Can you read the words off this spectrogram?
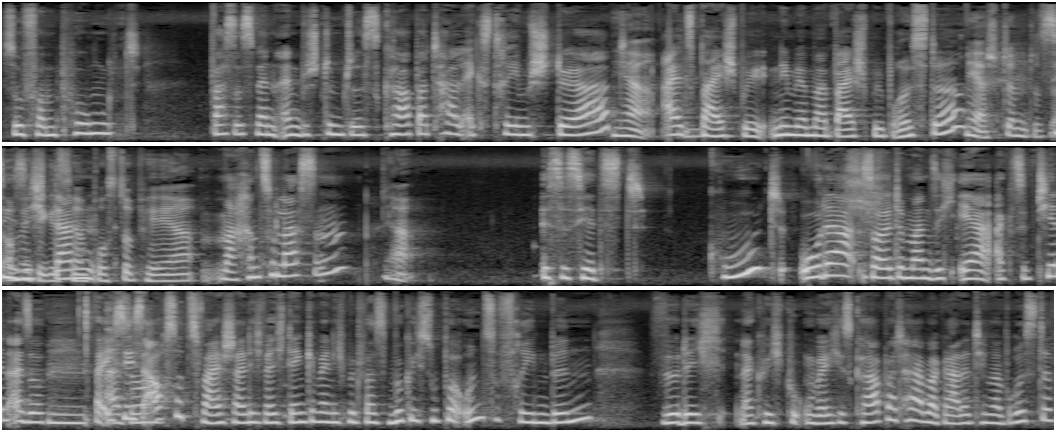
so vom Punkt, was ist, wenn ein bestimmtes Körperteil extrem stört? Ja. Als Beispiel, nehmen wir mal Beispiel Brüste, ja, stimmt, das ist Sie auch wichtig, dann- ein Brust-OP, ja. machen zu lassen. Ja. Ist es jetzt gut oder sollte man sich eher akzeptieren? Also, weil ich sehe es also- auch so zweischneidig, weil ich denke, wenn ich mit was wirklich super unzufrieden bin, würde ich natürlich gucken, welches Körperteil, aber gerade Thema Brüste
